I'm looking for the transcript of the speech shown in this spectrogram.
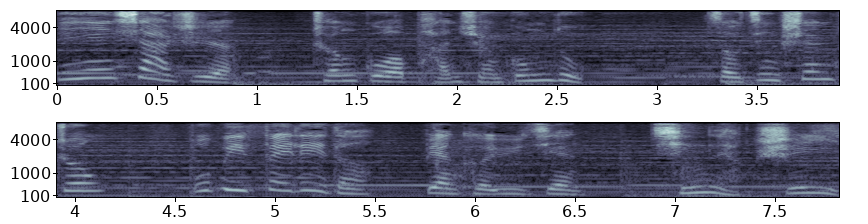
炎炎夏日，穿过盘旋公路，走进山中，不必费力的便可遇见清凉诗意。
